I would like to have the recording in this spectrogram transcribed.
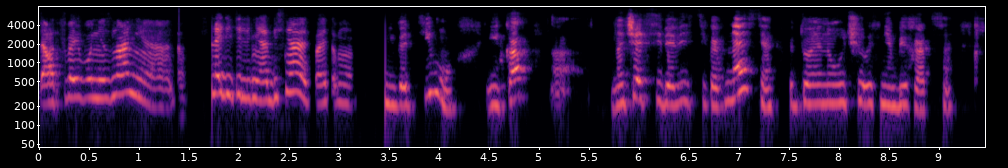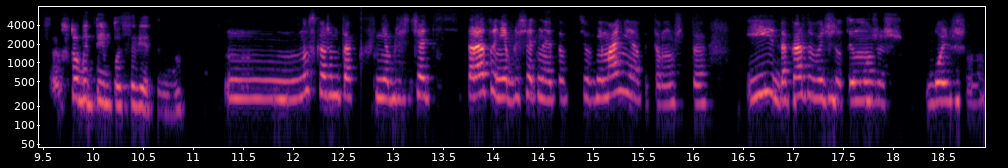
от своего незнания, родители не объясняют, поэтому... Негативу и как а, начать себя вести как Настя, которая научилась не обижаться. Что бы ты им посоветовала? Ну, скажем так, не обращать, стараться не обращать на это все внимание, потому что и доказывать, что ты можешь большего.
